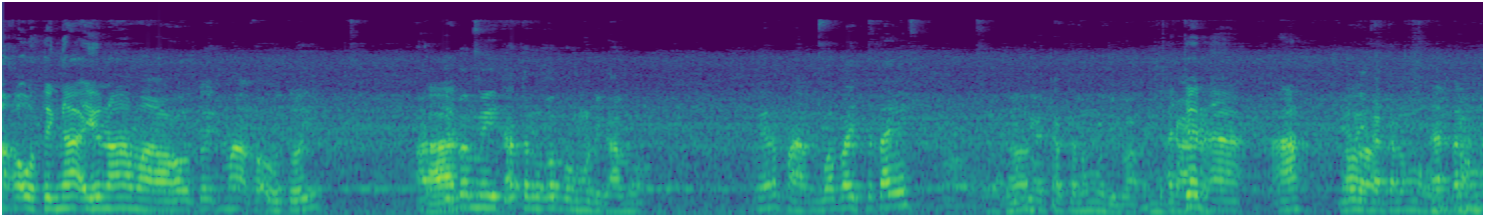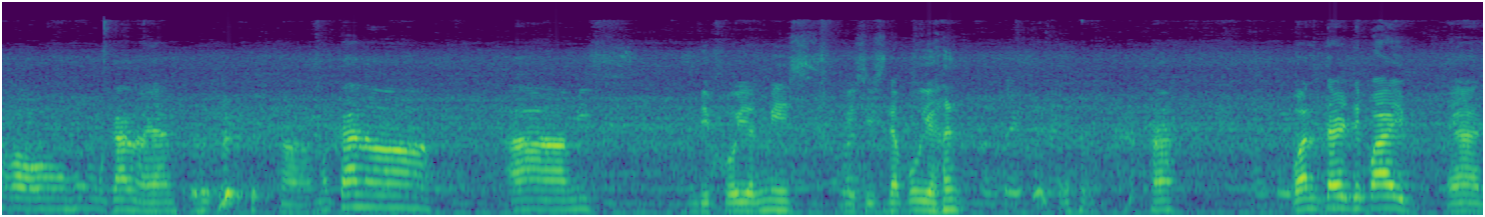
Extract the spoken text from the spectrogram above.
Mga kautoy nga, yun na nga, mga kautoy, mga kautoy. At At- di ba may tatanong ka pang huli ka mo? Meron pa, magbabayad pa tayo. Oo. Yun yung tatanong mo, di ba? Kung At yun, ah, ah, Yun ay tatanong mo Tatanong ko kung magkano yan. ah, magkano, ah, miss? Hindi po yan, miss. Mrs. na po yan. ha? 135. Ayan.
